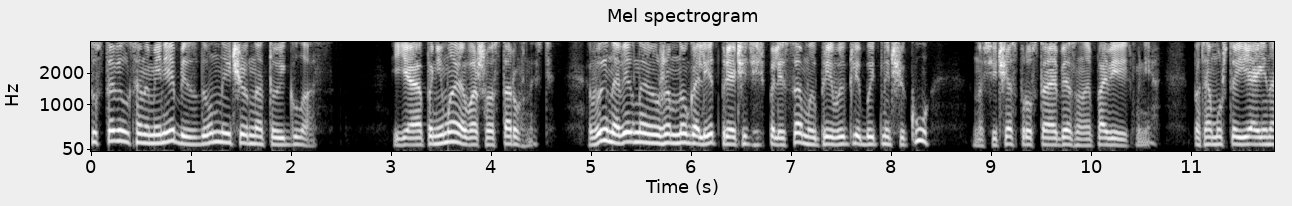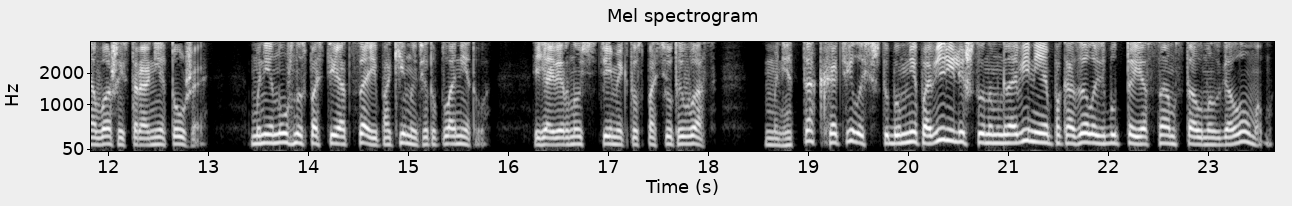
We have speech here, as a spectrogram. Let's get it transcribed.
уставился на меня бездонной чернотой глаз. «Я понимаю вашу осторожность. Вы, наверное, уже много лет прячетесь по лесам и привыкли быть начеку, но сейчас просто обязаны поверить мне, потому что я и на вашей стороне тоже. Мне нужно спасти отца и покинуть эту планету. Я вернусь с теми, кто спасет и вас. Мне так хотелось, чтобы мне поверили, что на мгновение показалось, будто я сам стал мозголомом,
